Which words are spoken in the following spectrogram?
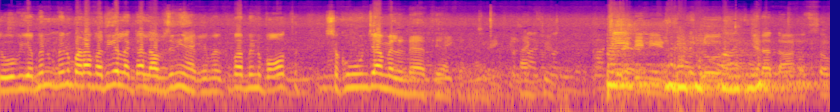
ਜੋ ਵੀ ਆ ਮੈਨੂੰ ਮੈਨੂੰ ਬੜਾ ਵਧੀਆ ਲੱਗਾ, ਲਫ਼ਜ਼ ਨਹੀਂ ਹੈਗੇ ਮੇਰੇ ਕੋਲ, ਪਰ ਮੈਨੂੰ ਬਹੁਤ ਸਕੂਨ ਜਿਹਾ ਮਿਲਣ ਰਿਹਾ ਇੱਥੇ ਆ ਕੇ। ਥੈਂਕ ਯੂ ਸਿਟੀ ਨੀਡਸ ਦੇ ਵੱਲੋਂ ਜਿਹੜਾ ਦਾਨ ਉਤਸਵ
